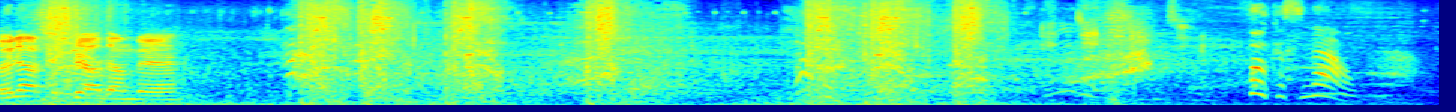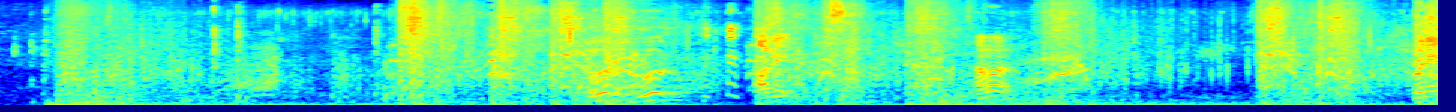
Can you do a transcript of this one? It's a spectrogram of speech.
Öyle artık bir adam be. Focus now. Vur vur. Abi. Ama. Bu ne?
